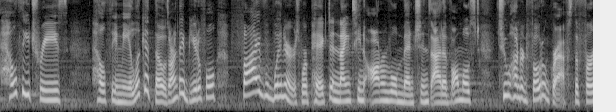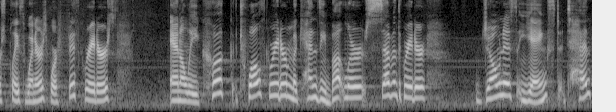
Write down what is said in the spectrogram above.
Healthy Trees, Healthy Me. Look at those. Aren't they beautiful? Five winners were picked and 19 honorable mentions out of almost 200 photographs. The first place winners were fifth graders Annaleigh Cook, 12th grader Mackenzie Butler, 7th grader Jonas Yengst, 10th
